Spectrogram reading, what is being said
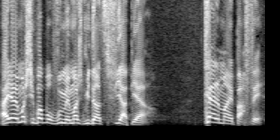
Ailleurs, moi, je ne sais pas pour vous, mais moi, je m'identifie à Pierre. Tellement imparfait.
